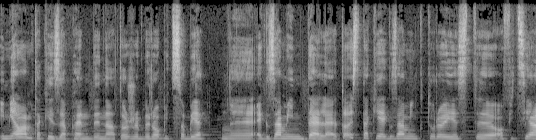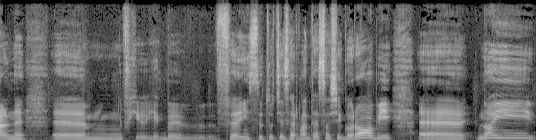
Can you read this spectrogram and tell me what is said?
I miałam takie zapędy na to, żeby robić sobie egzamin DELE. To jest taki egzamin, egzamin, który jest e, oficjalny, w, jakby w Instytucie Cervantesa się go robi. E, no i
